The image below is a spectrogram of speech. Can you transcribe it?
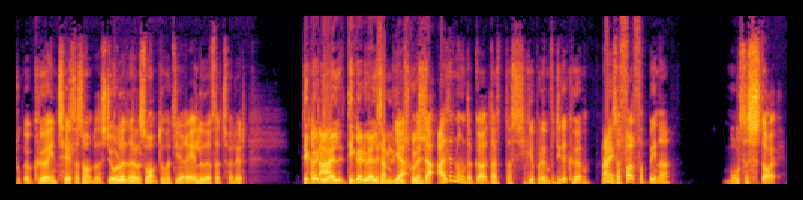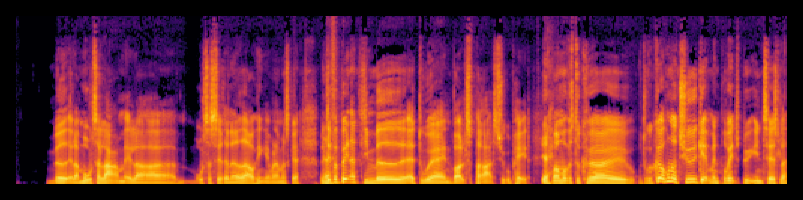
du kan køre i en Tesla, som om du har stjålet den, eller som om du har diarré og leder efter et toilet. Det gør, Og de der jo er- alle, det gør de jo alle sammen i Ja, men der er aldrig nogen, der, gør, der, der kigger på dem, for de kan køre dem. Nej. Så folk forbinder motorstøj med, eller motorlarm, eller motorserenade, afhængig af, hvordan man skal. Men Ja. det forbinder de med, at du er en voldsparat psykopat. Ja. Hvorimod, hvis du kører, øh, du kan køre 120 igennem en provinsby i en Tesla,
